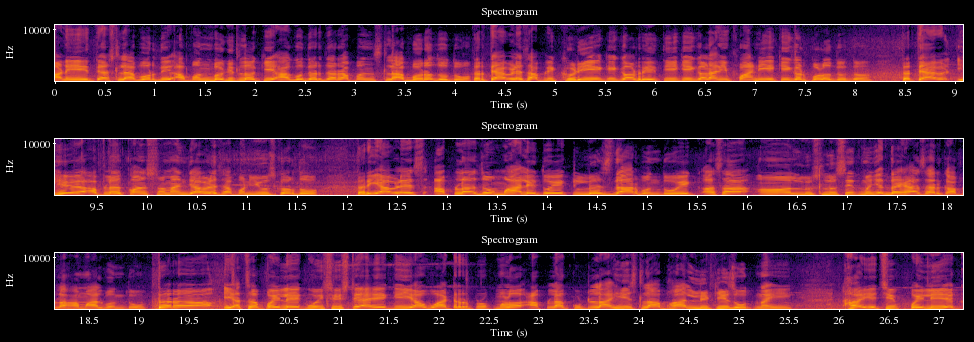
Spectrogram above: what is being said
आणि त्या स्लॅबवरती आपण बघितलं की अगोदर जर आपण स्लॅब भरत होतो तर त्यावेळेस आपली खडी एकीकड रेती एकीकड आणि पाणी एकीकड पळत होतं. तर त्या हे आपलं कॉन्स्टमॅन ज्यावेळेस आपण यूज करतो तर यावेळेस आपला जो माल आहे तो एक लसदार बनतो एक असा लुसलुसीत म्हणजे दह्यासारखा आपला हा माल बनतो. तर याचं पहिलं एक वैशिष्ट्य आहे की या वॉटरप्रूफमुळं आपला कुठलाही स्लाब हा लिकेज होत नाही. हा याची पहिली एक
